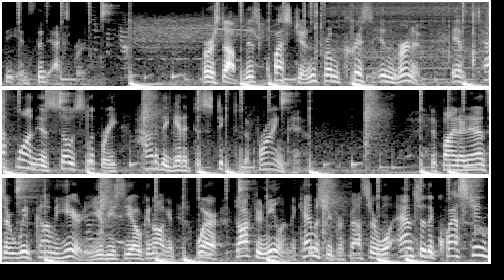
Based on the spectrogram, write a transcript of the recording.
the instant expert. First up, this question from Chris in Vernon. If Teflon is so slippery, how do they get it to stick to the frying pan? To find an answer, we've come here to UBC Okanagan, where Dr. Neeland, a chemistry professor, will answer the question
